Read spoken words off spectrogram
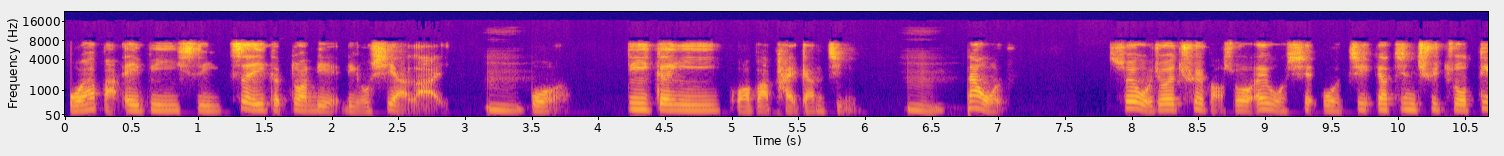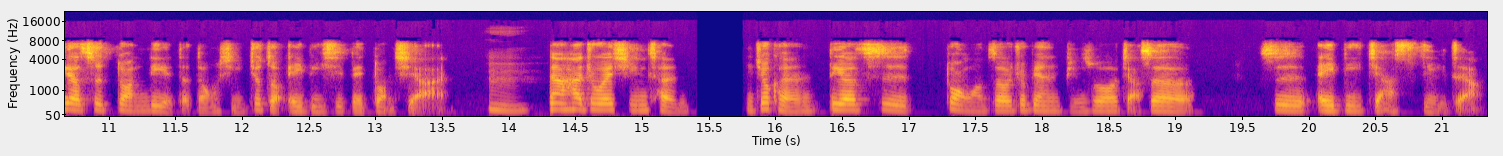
我要把 A、B、C 这一个断裂留下来。嗯，我 D 跟一我要把它排干净。嗯，那我，所以我就会确保说，哎，我先我进要进去做第二次断裂的东西，就只有 A、B、C 被断下来。嗯，那它就会形成，你就可能第二次断完之后就变成，比如说假设是 A、B 加 C 这样。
